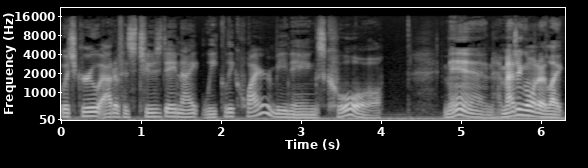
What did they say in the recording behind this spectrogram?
which grew out of his Tuesday night weekly choir meetings. Cool. Man, imagine going to like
